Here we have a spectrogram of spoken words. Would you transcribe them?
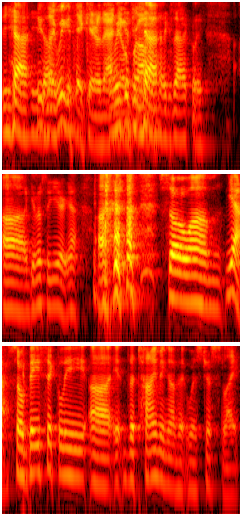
Yeah, he he's does. like, we could take care of that. We no could- problem. Yeah, exactly. Uh, give us a year, yeah. Uh, so um, yeah, so basically, uh, it, the timing of it was just like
